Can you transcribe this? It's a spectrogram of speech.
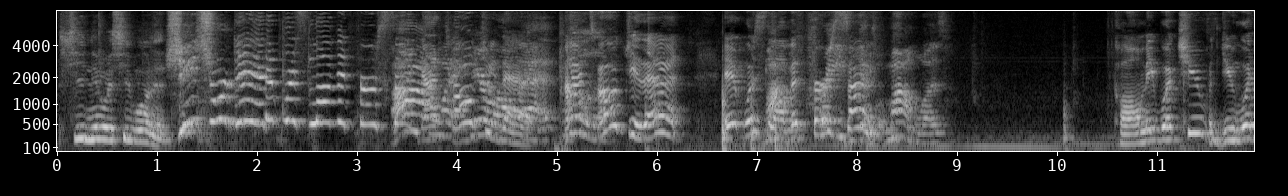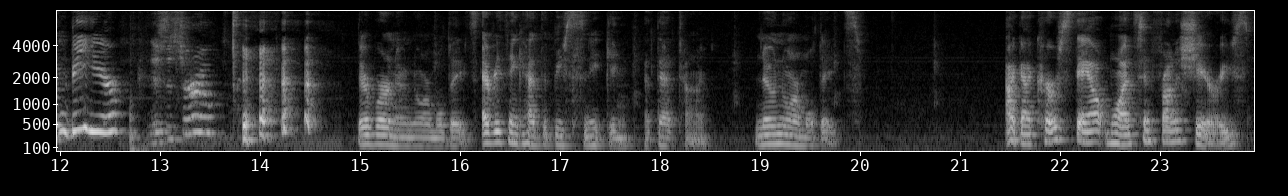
she knew what she wanted. She sure did. It was love at first sight. I I, told you that. that. I told you that. It was Mom love was at first crazy. That's sight. what Mom was. Call me what you you wouldn't be here. This is true. There were no normal dates. Everything had to be sneaking at that time. No normal dates. I got cursed out once in front of Sherry's.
